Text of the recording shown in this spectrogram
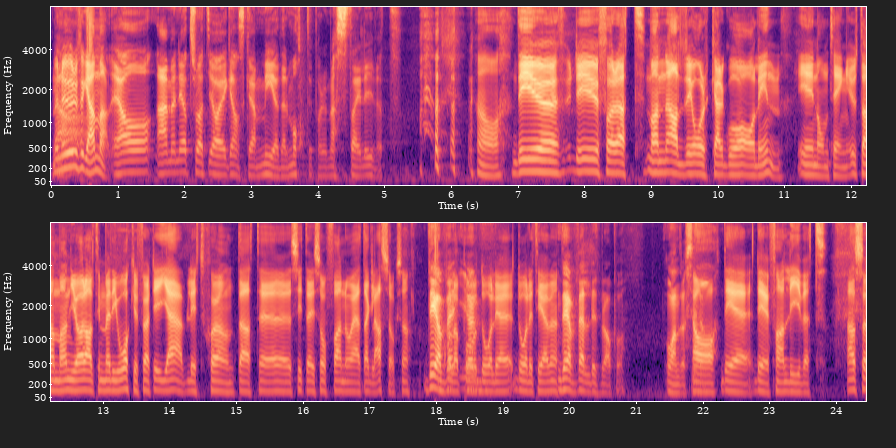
Men nu är du för gammal. Ja, nej, men jag tror att jag är ganska medelmåttig på det mesta i livet. Ja, det är, ju, det är ju för att man aldrig orkar gå all in i någonting. Utan man gör alltid mediokert för att det är jävligt skönt att eh, sitta i soffan och äta glass också. Det är Och kolla på jag, dålig, dålig TV. det är jag väldigt bra på. Å andra sidan. Ja, det, är- det är fan livet. Alltså,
